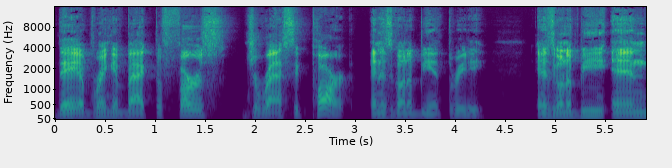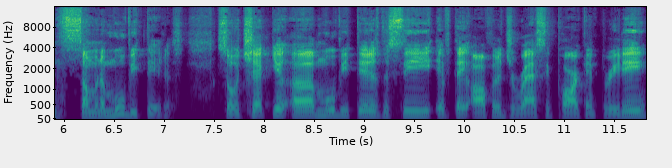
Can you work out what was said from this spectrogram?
they are bringing back the first Jurassic Park and it's going to be in 3D. And it's going to be in some of the movie theaters. So check your uh, movie theaters to see if they offer the Jurassic Park in 3D.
